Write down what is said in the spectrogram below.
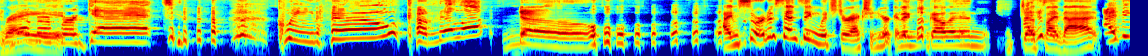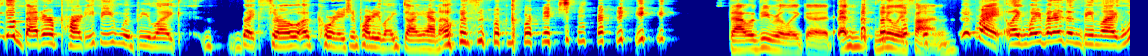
right never forget, Queen who? Camilla? No. I'm sort of sensing which direction you're going to go in just, just- by that. I think a better party theme would be like, like throw a coronation party like Diana would throw a coronation party. That would be really good and really fun. right. Like way better than being like, woo,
